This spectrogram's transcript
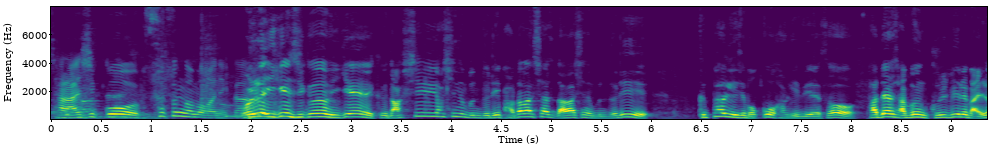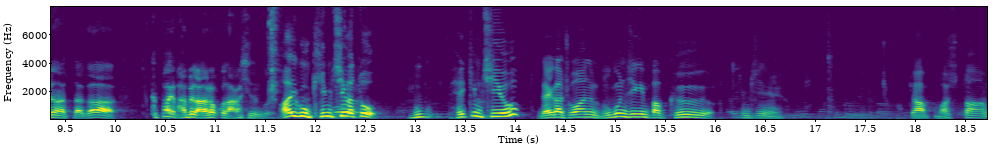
잘 안 씹고 쑥쑥 넘어가니까. 원래 이게 지금 이게 그 낚시 하시는 분들이 바다 낚시 하- 나가시는 분들이 급하게 이제 먹고 가기 위해서 바다에서 잡은 굴비를 말려놨다가 급하게 밥을 말아갖고 나가시는 거예요. 아이고 김치가 또 묵, 백김치요? 내가 좋아하는 묵은지 김밥 그 김치네. 야 맛있다.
